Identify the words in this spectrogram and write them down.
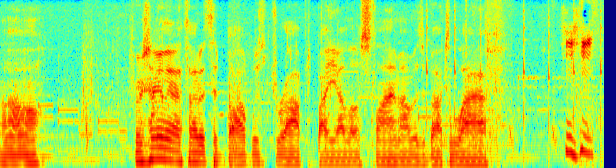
Oh. For a second there, I thought it said Bob was dropped by yellow slime. I was about to laugh.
